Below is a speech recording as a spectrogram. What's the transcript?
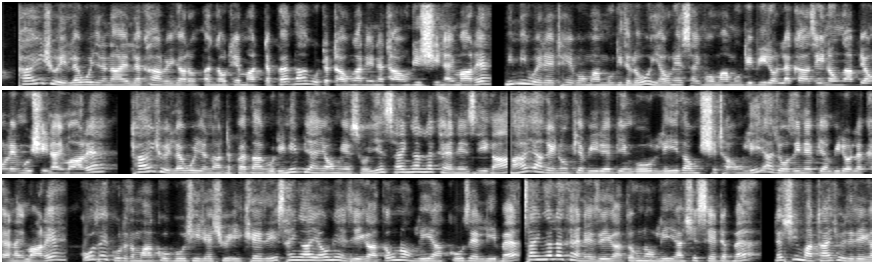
။ထိုင်းရွှေလက်ဝတ်ရတနာရဲ့လက်ခံတွေကတော့ဘန်ကောက်ထဲမှာတစ်ပတ်သားကို1000ကနေ2000ထိရှိနိုင်ပါတယ်။မိမိဝယ်တဲ့ထည့်ပေါ်မှာမူတည်သလိုရောင်းတဲ့ဆိုင်ပေါ်မှာမူတည်ပြီးတော့လက်ခဈေးနှုန်းကပြောင်းလဲမှုရှိနိုင်ပါတယ်။ထိုင်းရွှေလက်ဝတ်ရနာတစ်ဖက်သားကိုဒီနေ့ပြန်ရောက်မယ်ဆိုရင်ဆိုင်ကလက်ခံတဲ့ဈေးက900ခိုင်နှုန်းဖြစ်ပြီးတဲ့ပြင်ကို4800ကျော်ဈေးနဲ့ပြန်ပြီးတော့လက်ခံနိုင်ပါတယ်69.99ရှိတဲ့ရွှေခဲဈေးဆိုင်ကရောင်းတဲ့ဈေးက3494ဘတ်ဆိုင်ကလက်ခံတဲ့ဈေးက3480ဘတ် လက်ရှိမှာထိုင်းရွှေဈေးတွေက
